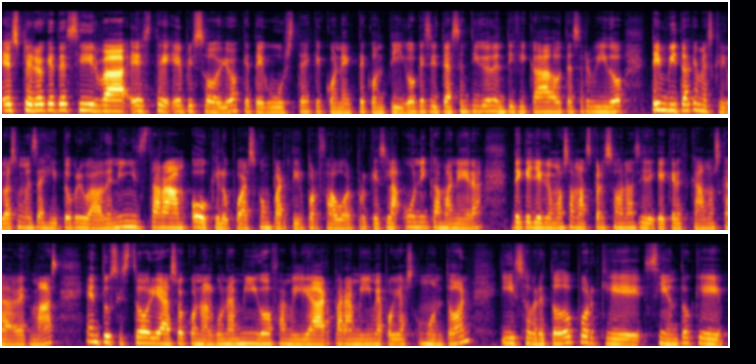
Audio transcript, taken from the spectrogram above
Espero que te sirva este episodio, que te guste, que conecte contigo, que si te has sentido identificado, te ha servido, te invito a que me escribas un mensajito privado en Instagram o que lo puedas compartir por por favor, porque es la única manera de que lleguemos a más personas y de que crezcamos cada vez más en tus historias o con algún amigo, familiar. Para mí me apoyas un montón y sobre todo porque siento que,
